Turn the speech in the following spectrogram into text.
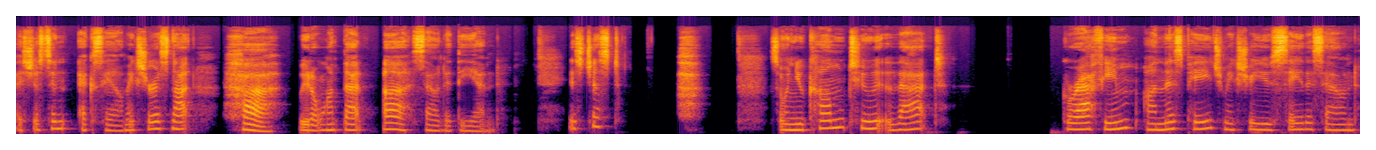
it's just an exhale. Make sure it's not ha. We don't want that uh sound at the end. It's just ha. So when you come to that grapheme on this page, make sure you say the sound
